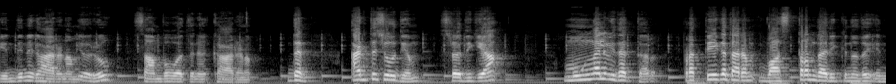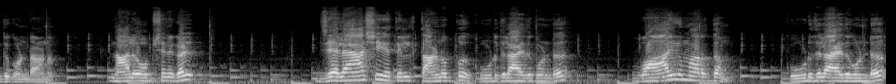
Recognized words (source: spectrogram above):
എന്തിനു കാരണം? ഈ ഒരു സംഭവത്തിന് കാരണം. ദെൻ അടുത്ത ചോദ്യം ശ്രദ്ധിക്കുക. മുങ്ങൽ വിദഗ്ധർ പ്രത്യേക തരം വസ്ത്രം ധരിക്കുന്നത് എന്തുകൊണ്ടാണ്? നാല് ഓപ്ഷനുകൾ. ജലാശയത്തിൽ തണുപ്പ് കൂടുതലായതുകൊണ്ട് വായുമർദ്ദം കൂടുതലായതുകൊണ്ട്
